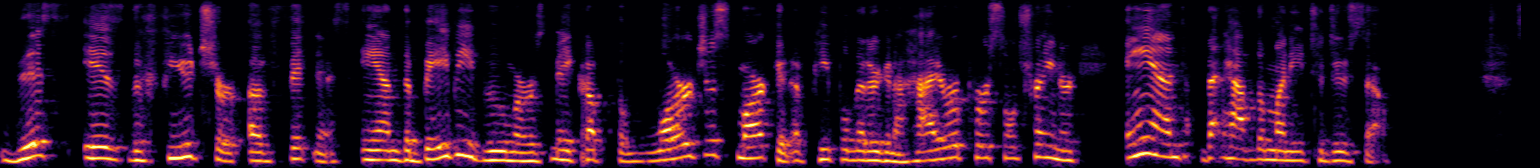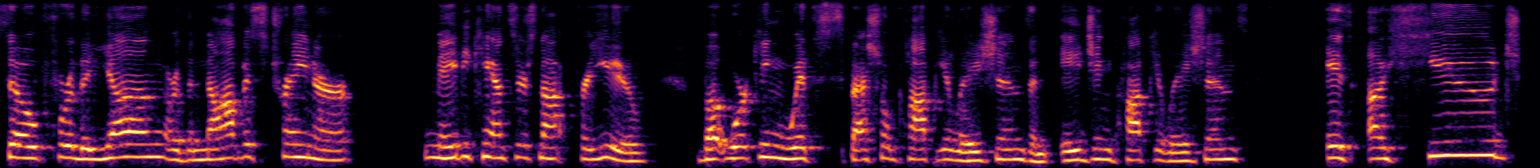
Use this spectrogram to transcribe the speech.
this is the future of fitness. And the baby boomers make up the largest market of people that are going to hire a personal trainer and that have the money to do so. So, for the young or the novice trainer, maybe cancer's not for you but working with special populations and aging populations is a huge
